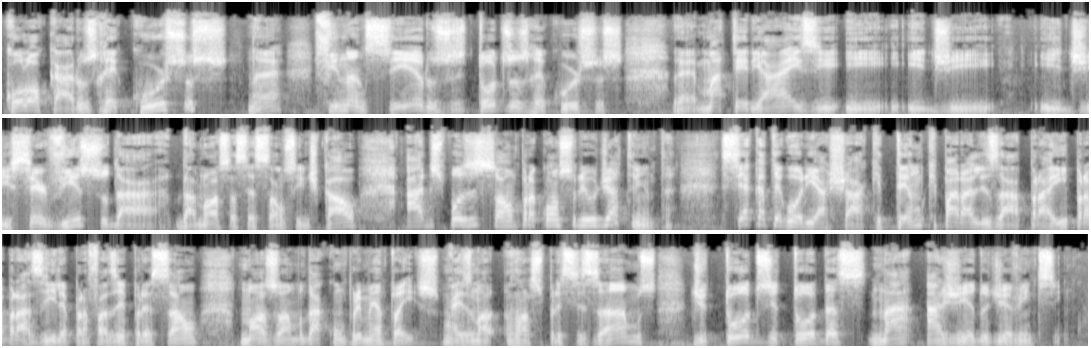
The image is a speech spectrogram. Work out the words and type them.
colocar os recursos né, financeiros, todos os recursos é, materiais e, e, e de e de serviço da, da nossa seção sindical à disposição para construir o dia 30. Se a categoria achar que temos que paralisar para ir para Brasília para fazer pressão, nós vamos dar cumprimento a isso. Mas nós, nós precisamos de todos e todas na AG do dia 25.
